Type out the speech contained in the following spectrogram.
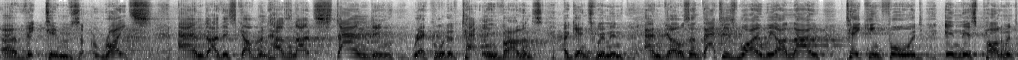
uh, victims' rights. And uh, this government has an outstanding record of tackling violence against women and girls. And that is why we are now taking forward in this Parliament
